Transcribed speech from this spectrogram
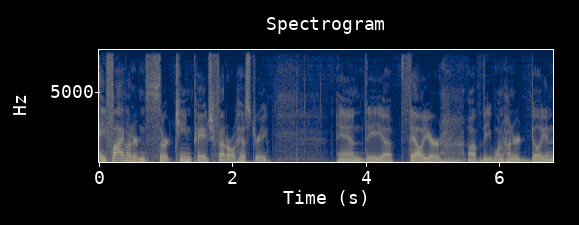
a 513 page federal history and the uh, failure of the $100 billion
